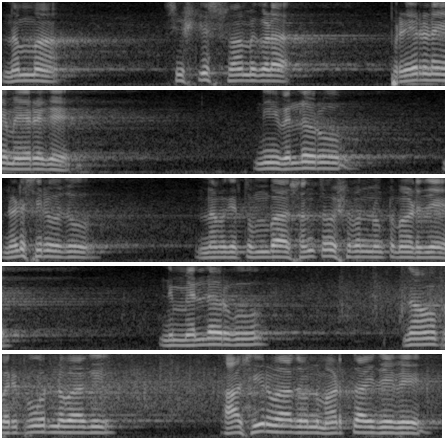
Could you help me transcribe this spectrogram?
ನಮ್ಮ ಶಿಷ್ಯಸ್ವಾಮಿಗಳ ಪ್ರೇರಣೆಯ ಮೇರೆಗೆ ನೀವೆಲ್ಲರೂ ನಡೆಸಿರುವುದು ನಮಗೆ ತುಂಬ ಸಂತೋಷವನ್ನುಂಟು ಮಾಡಿದೆ. ನಿಮ್ಮೆಲ್ಲರಿಗೂ ನಾವು ಪರಿಪೂರ್ಣವಾಗಿ ಆಶೀರ್ವಾದವನ್ನು ಮಾಡ್ತಾ ಇದ್ದೇವೆ.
